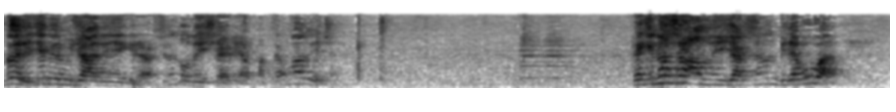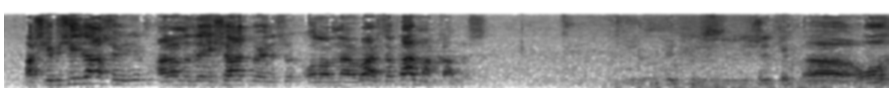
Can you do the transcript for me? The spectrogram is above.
Böylece bir mücadeleye girersiniz. O da iş yerliği yapmaktan vazgeçer. Peki nasıl anlayacaksınız? Bir de bu var. Başka bir şey daha söyleyeyim. Aranızda inşaat mühendisi olanlar varsa parmak kaldırsın. Aa, o,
